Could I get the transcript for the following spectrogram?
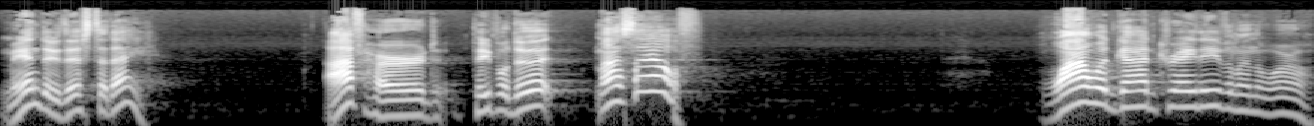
Men do this today. I've heard people do it myself. Why would God create evil in the world?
